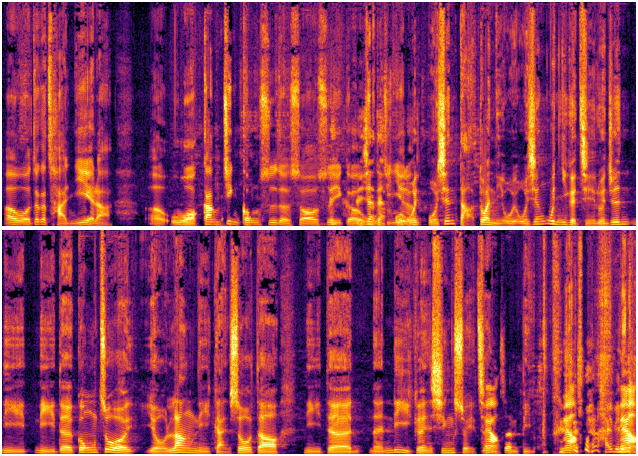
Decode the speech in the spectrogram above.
呃，我这个产业啦，呃，我刚进公司的时候是一个等一下，等我我我先打断你，我我先问一个结论，就是你你的工作有让你感受到你的能力跟薪水成正比吗？没有 还没没有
